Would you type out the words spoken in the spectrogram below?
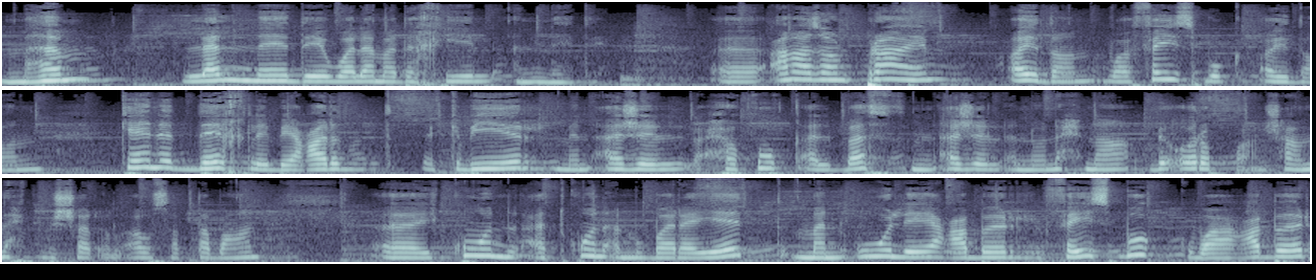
مهم للنادي ولا مداخيل النادي. امازون برايم أيضا وفيسبوك أيضا كانت داخلة بعرض كبير من أجل حقوق البث من أجل أنه نحن بأوروبا مش عم نحكي بالشرق الأوسط طبعا آه، يكون تكون المباريات منقولة عبر فيسبوك وعبر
